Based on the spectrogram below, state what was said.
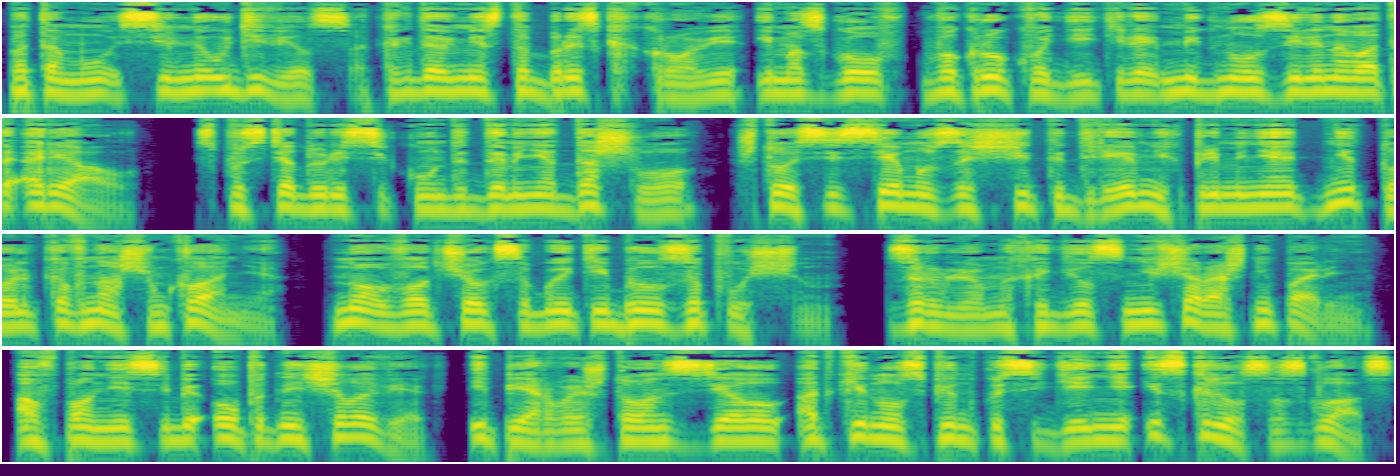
Потому сильно удивился, когда вместо брызг крови и мозгов вокруг водителя мигнул зеленоватый ареал. Спустя доли секунды до меня дошло, что систему защиты древних применяют не только в нашем клане. Но волчок событий был запущен. За рулем находился не вчерашний парень, а вполне себе опытный человек, и первое, что он сделал, откинул спинку сиденья и скрылся с глаз.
